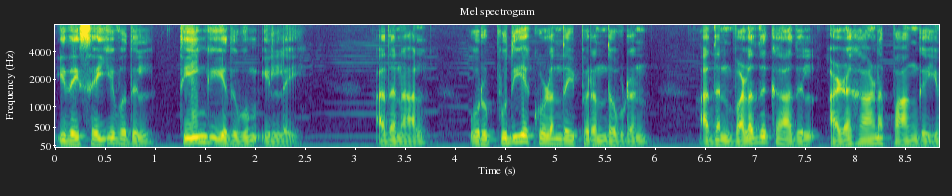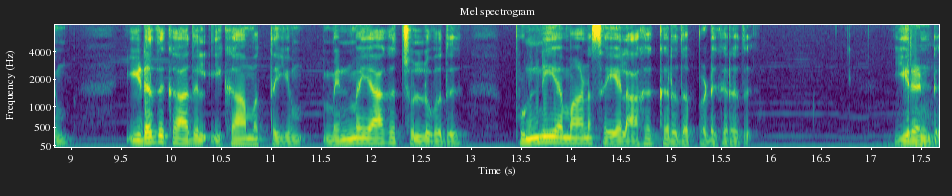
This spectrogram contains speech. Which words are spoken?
இதை செய்யுவதில் தீங்கு எதுவும் இல்லை. அதனால் ஒரு புதிய குழந்தை பிறந்தவுடன் அதன் வலது காதில் அழகான பாங்கையும் இடது காதில் இகாமத்தையும் மென்மையாகச் சொல்லுவது புண்ணியமான செயலாக கருதப்படுகிறது. இரண்டு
